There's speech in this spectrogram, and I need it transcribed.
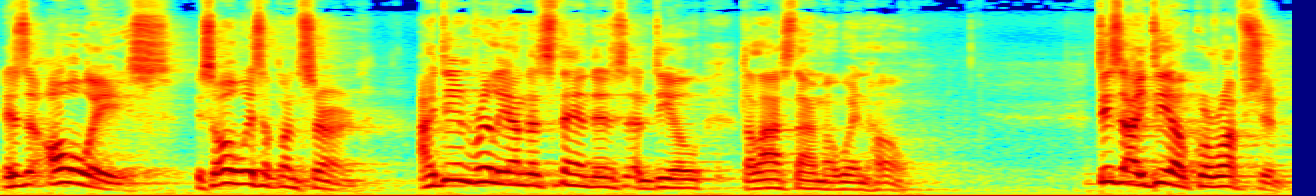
is always, it's always a concern I didn't really understand this until the last time I went home. This idea of corruption.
